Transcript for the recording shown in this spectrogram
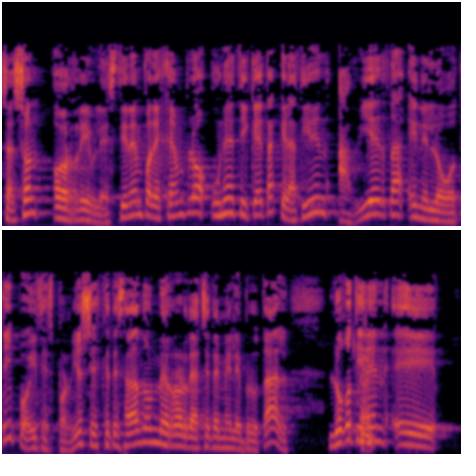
sea, son horribles. Tienen, por ejemplo, una etiqueta que la tienen abierta en el logotipo. Y dices, por Dios, si es que te está dando un error de HTML brutal. Luego tienen, eh,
